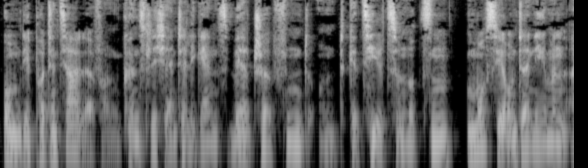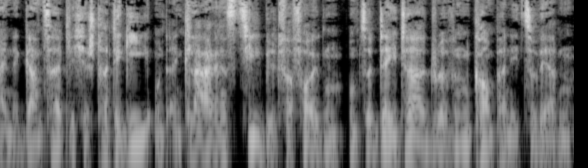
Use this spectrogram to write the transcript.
Um die Potenziale von künstlicher Intelligenz wertschöpfend und gezielt zu nutzen, muss Ihr Unternehmen eine ganzheitliche Strategie und ein klares Zielbild verfolgen, um zur Data-Driven Company zu werden.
